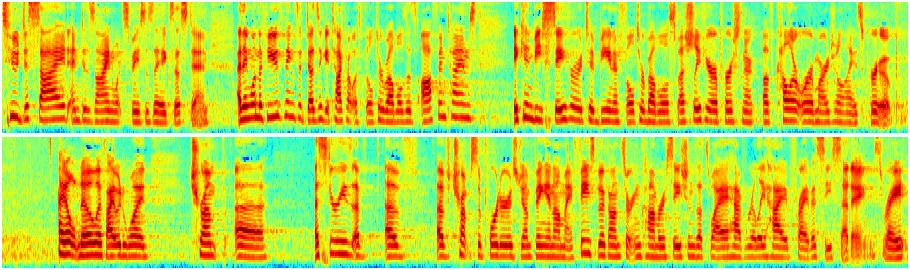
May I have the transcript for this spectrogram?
to decide and design what spaces they exist in. I think one of the few things that doesn't get talked about with filter bubbles is oftentimes it can be safer to be in a filter bubble, especially if you're a person of color or a marginalized group. I don't know if I would want Trump, uh, a series of, of, of Trump supporters jumping in on my Facebook on certain conversations. That's why I have really high privacy settings, right?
